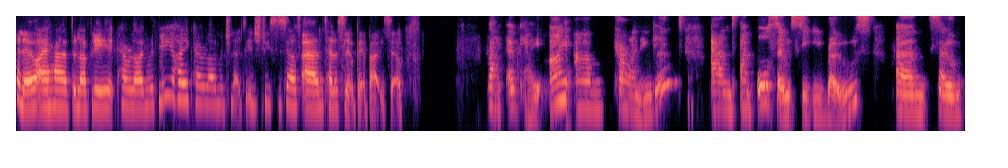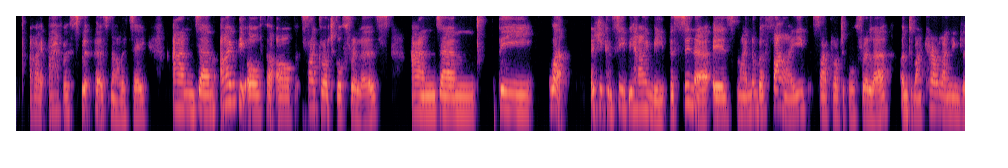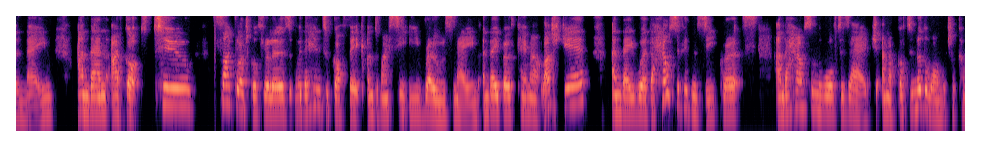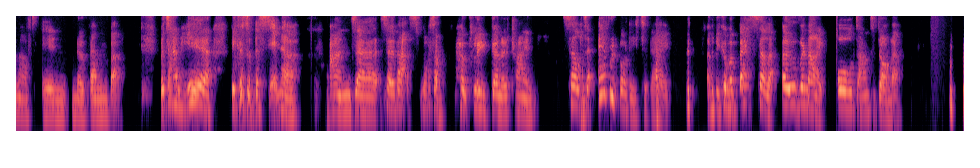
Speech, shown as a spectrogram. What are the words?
Hello, I have the lovely Caroline with me. Hi, Caroline. Would you like to introduce yourself and tell us a little bit about yourself? Right, okay. I am Caroline England and I'm also CE Rose. Um, so I, I, have a split personality and um, I'm the author of psychological thrillers and um, the, well, as you can see behind me, The Sinner is my number five psychological thriller under my Caroline England name. And then I've got two psychological thrillers with a hint of gothic under my CE Rose name. And they both came out last year. And they were The House of Hidden Secrets and The House on the Water's Edge. And I've got another one which will come out in November. But I'm here because of The Sinner. And uh, so that's what I'm hopefully going to try and sell to everybody today and become a bestseller overnight, all down to Donna.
